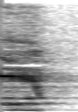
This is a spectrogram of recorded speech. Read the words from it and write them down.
Oh.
